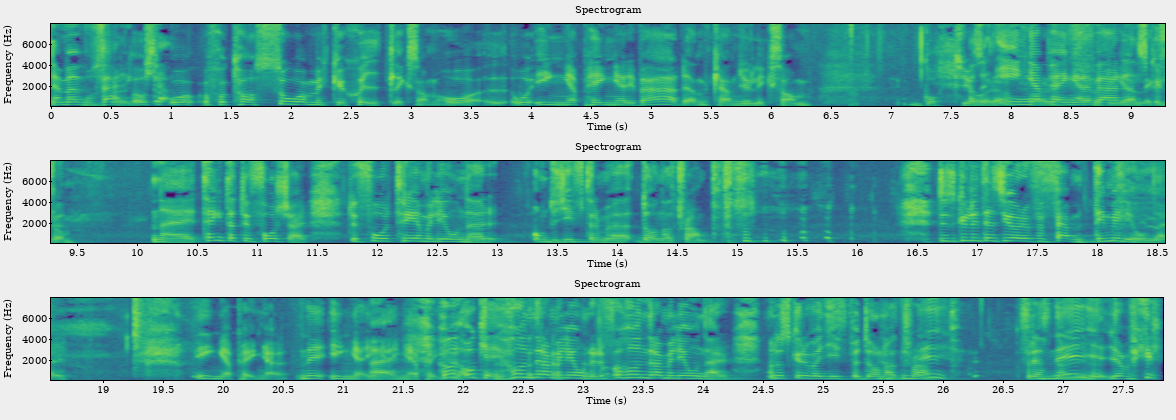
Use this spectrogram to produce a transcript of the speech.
Ja men och, verkligen. Och, och, få ta så mycket skit liksom. Och, och inga pengar i världen kan ju liksom gottgöra alltså, inga för, pengar i världen det, liksom. skulle... Nej, tänk att du får så här. Du får tre miljoner om du gifter dig med Donald Trump. du skulle inte ens göra det för 50 miljoner. Inga pengar. Nej, inga, inga, Nej. inga pengar. Okej, okay, 100 miljoner. Du får 100 miljoner. Men då ska du vara gift med Donald Trump. Nej, för Nej jag vill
